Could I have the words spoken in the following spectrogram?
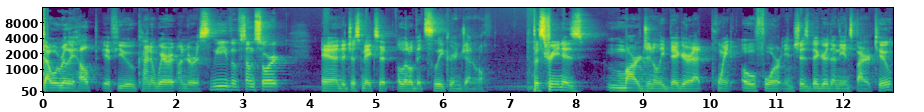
That will really help if you kind of wear it under a sleeve of some sort and it just makes it a little bit sleeker in general. The screen is marginally bigger at 0.04 inches bigger than the Inspire 2.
